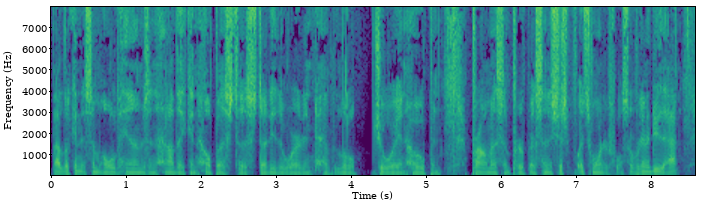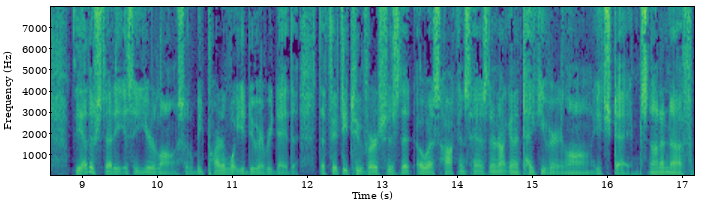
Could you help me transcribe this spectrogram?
by looking at some old hymns and how they can help us to study the word and have a little joy and hope and promise and purpose. And it's just, it's wonderful. So we're going to do that. The other study is a year long. So it'll be part of what you do every day. The, the 52 verses that O.S. Hawkins has, they're not going to take you very long each day. It's not enough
